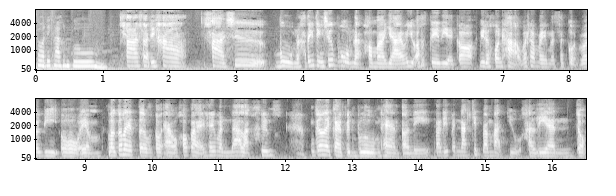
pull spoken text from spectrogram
สวัสดีค่ะคุณบลูม ค่ะ สวัสดีค่ะ ค่ะชื่อบูมนะคะจริงๆชื่อบูมแหละพอมาย้ายมาอยู่ออสเตรเลียก็มีแต่คนถามว่าทำไมมันสะกดว่า B O O M เราก็เลยเติมตัว L เข้าไปให้มันน่ารักขึ้น มันก็เลยกลายเป็นบลูมแทนตอนนี้ ตอนนี้เป็นนักจิตบำบัดอยู่ค่ะเรียนจบ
